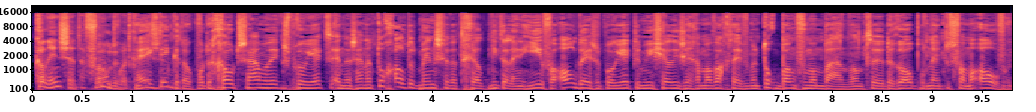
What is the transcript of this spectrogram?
kan inzetten. Verantwoord kan nee, ik denk het ook. wordt een groot samenwerkingsproject. En er zijn er toch altijd mensen, dat geldt niet alleen hier voor al deze projecten, Michel, die zeggen: Maar wacht even, ik ben toch bang voor mijn baan, want uh, de robot neemt het van me over.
